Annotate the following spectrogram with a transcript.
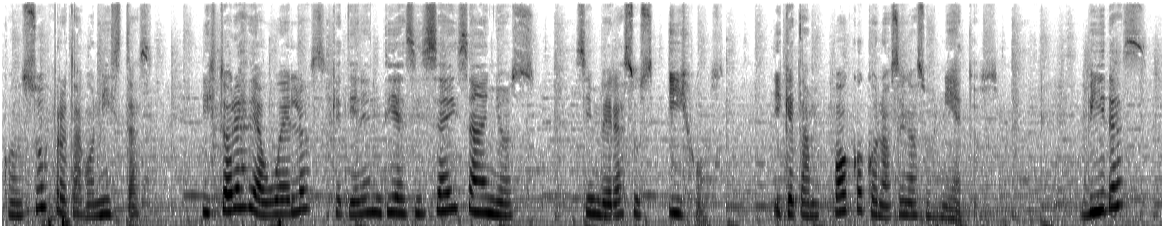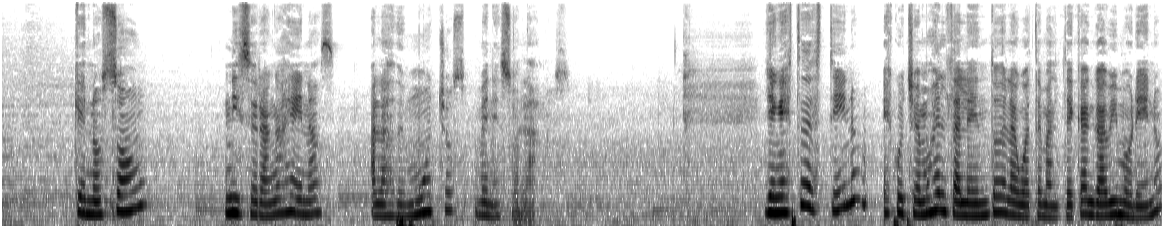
con sus protagonistas historias de abuelos que tienen 16 años sin ver a sus hijos y que tampoco conocen a sus nietos. Vidas que no son ni serán ajenas a las de muchos venezolanos. Y en este destino escuchemos el talento de la guatemalteca Gaby Moreno,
